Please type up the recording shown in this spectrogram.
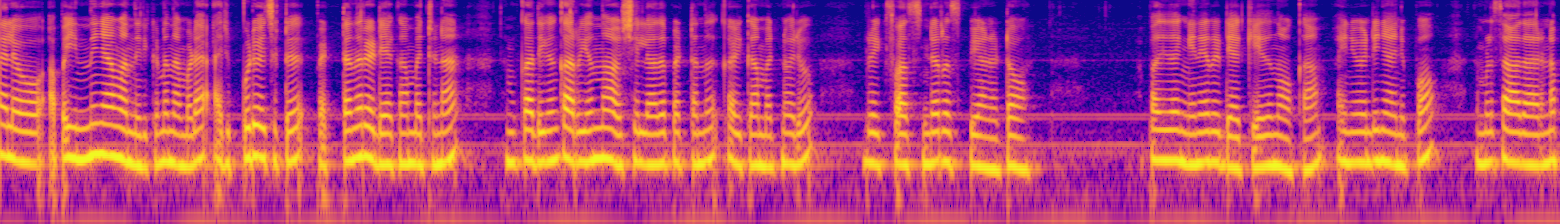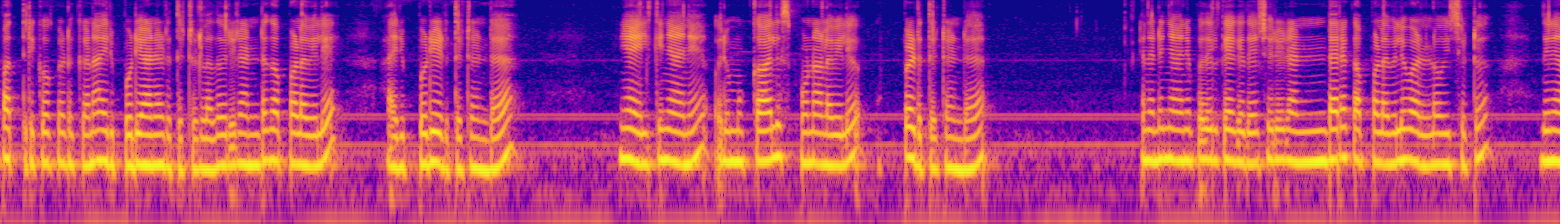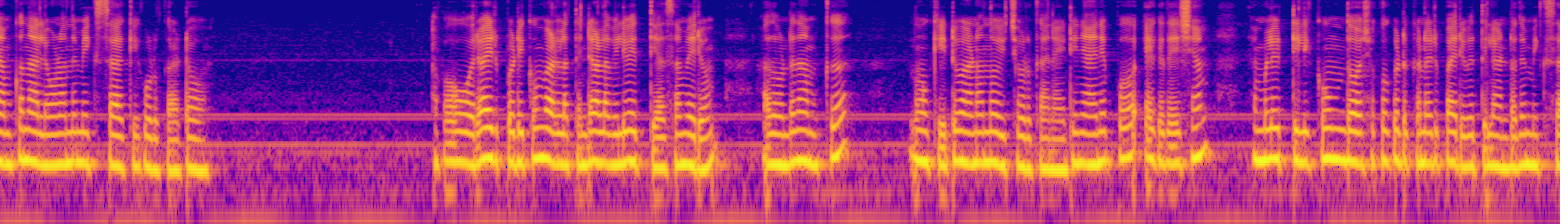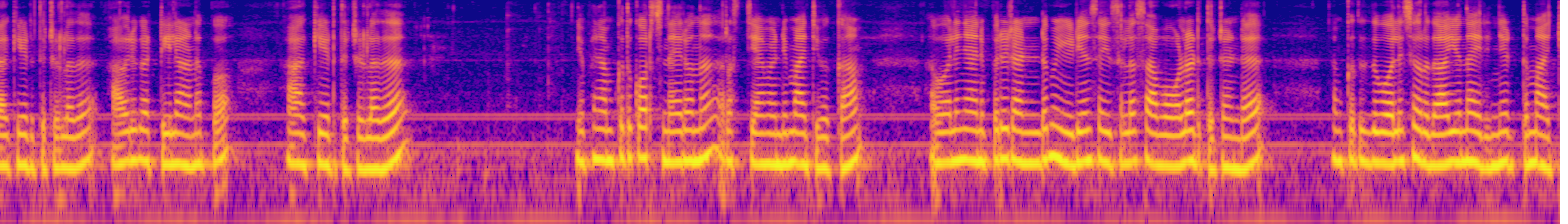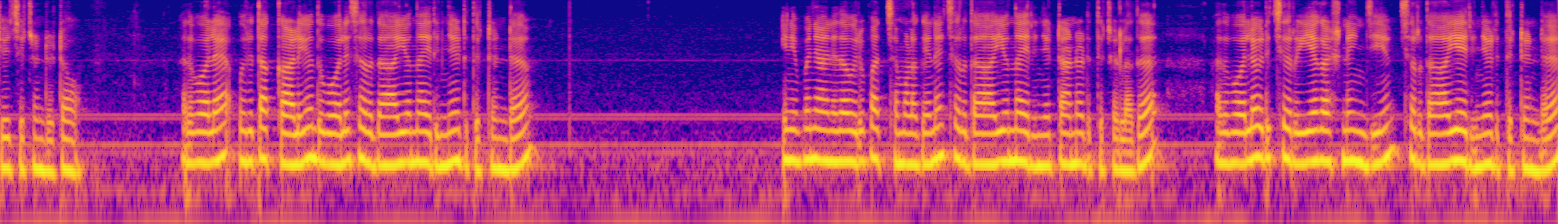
Hello അപ്പോൾ ഇന്ന് ഞാൻ വന്നിരിക്കുന്നത് നമ്മുടെ അരിപ്പൊടി വെച്ചിട്ട് പെട്ടെന്ന് റെഡിയാക്കാൻ പറ്റണ നമുക്കധികം കറിയൊന്നും ആവശ്യമില്ലാതെ പെട്ടെന്ന് കഴിക്കാൻ പറ്റുന്ന ഒരു ബ്രേക്ക്ഫാസ്റ്റിന്റെ റെസിപ്പിയാണ് കേട്ടോ അപ്പോൾ ഇതെങ്ങനെ റെഡിയാക്കിയത് നോക്കാം. അതിനുവേണ്ടി ഞാനിപ്പോൾ നമ്മൾ സാധാരണ പത്തിരിക്കൊക്കെ എടുക്കണ അരിപ്പൊടിയാണ് എടുത്തിട്ടുള്ളത്. ഒരു രണ്ട് കപ്പ് അളവിൽ അരിപ്പൊടി എടുത്തിട്ടുണ്ട്. ഇനി അതിലേക്ക് ഞാൻ ഒരു മുക്കാൽ സ്പൂൺ അളവിൽ ഉപ്പ് എടുത്തിട്ടുണ്ട്. എന്നിട്ട് ഞാനിപ്പോൾ ഇതിലേക്ക് ഏകദേശം ഒരു രണ്ടര കപ്പ് അളവിൽ വെള്ളം ഒഴിച്ചിട്ട് ഇതിനെ നമുക്ക് നല്ലോണം ഒന്ന് മിക്സാക്കി കൊടുക്കാം കേട്ടോ അപ്പോൾ ഓരോ അരിപ്പൊടിക്കും വെള്ളത്തിന്റെ അളവിൽ വ്യത്യാസം വരും. അതുകൊണ്ട് നമുക്ക് നോക്കിയിട്ട് വേണം ഒന്ന് ഒഴിച്ചു കൊടുക്കാനായിട്ട്. ഞാനിപ്പോൾ ഏകദേശം നമ്മൾ ഇഡ്ഡലിക്കും ദോശക്കൊക്കെ എടുക്കുന്ന ഒരു പരുവത്തിലാണ് അത് മിക്സാക്കി എടുത്തിട്ടുള്ളത്. ആ ഒരു കട്ടിയിലാണ് ഇപ്പോൾ ആക്കി എടുത്തിട്ടുള്ളത്. ഇനിയിപ്പോൾ നമുക്കിത് കുറച്ച് നേരം ഒന്ന് റെസ്റ്റ് ചെയ്യാൻ വേണ്ടി മാറ്റി വെക്കാം. അതുപോലെ ഞാനിപ്പോൾ ഒരു രണ്ട് മീഡിയം സൈസുള്ള സവോള എടുത്തിട്ടുണ്ട്. നമുക്കിത് ഇതുപോലെ ചെറുതായി ഒന്ന് അരിഞ്ഞെടുത്ത് മാറ്റി വെച്ചിട്ടുണ്ട് കേട്ടോ അതുപോലെ ഒരു തക്കാളിയും ഇതുപോലെ ചെറുതായി ഒന്ന് അരിഞ്ഞെടുത്തിട്ടുണ്ട്. ഇനിയിപ്പോൾ ഞാനിതാ ഒരു പച്ചമുളകിനെ ചെറുതായി ഒന്ന് അരിഞ്ഞിട്ടാണ് എടുത്തിട്ടുള്ളത്. അതുപോലെ ഒരു ചെറിയ കഷ്ണം ഇഞ്ചിയും ചെറുതായി അരിഞ്ഞെടുത്തിട്ടുണ്ട്.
